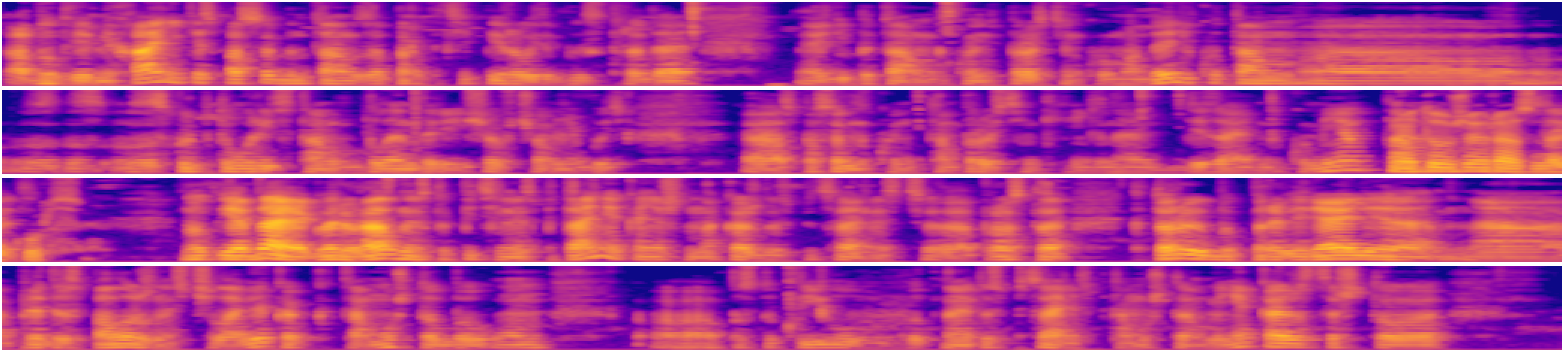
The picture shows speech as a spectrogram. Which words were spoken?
одну-две механики способен там запрототипировать быстро, да, либо там какую-нибудь простенькую модельку там э, заскульптурить там в блендере, еще в чем-нибудь. Э, способен какой-нибудь там простенький, я не знаю, дизайн документ. Но это уже разные писать. курсы. Ну, я, да, я говорю, разные вступительные испытания, конечно, на каждую специальность, э, просто которые бы проверяли а, предрасположенность человека к тому, чтобы он а, поступил вот на эту специальность. Потому что мне кажется, что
